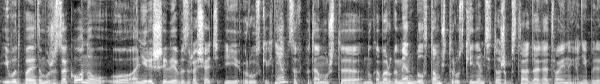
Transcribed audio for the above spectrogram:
И вот по этому же закону они решили возвращать и русских немцев, потому что, ну, как бы аргумент был в том, что русские немцы тоже пострадали от войны. Они были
